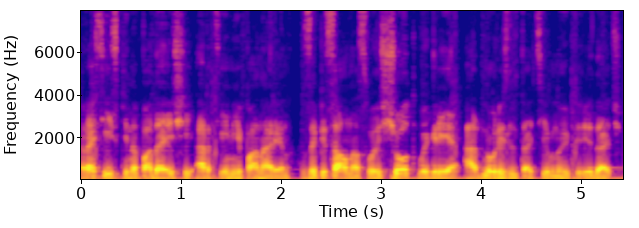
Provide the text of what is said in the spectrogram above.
российский нападающий Артемий Панарин, записал на свой счет в игре одну результативную передачу.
